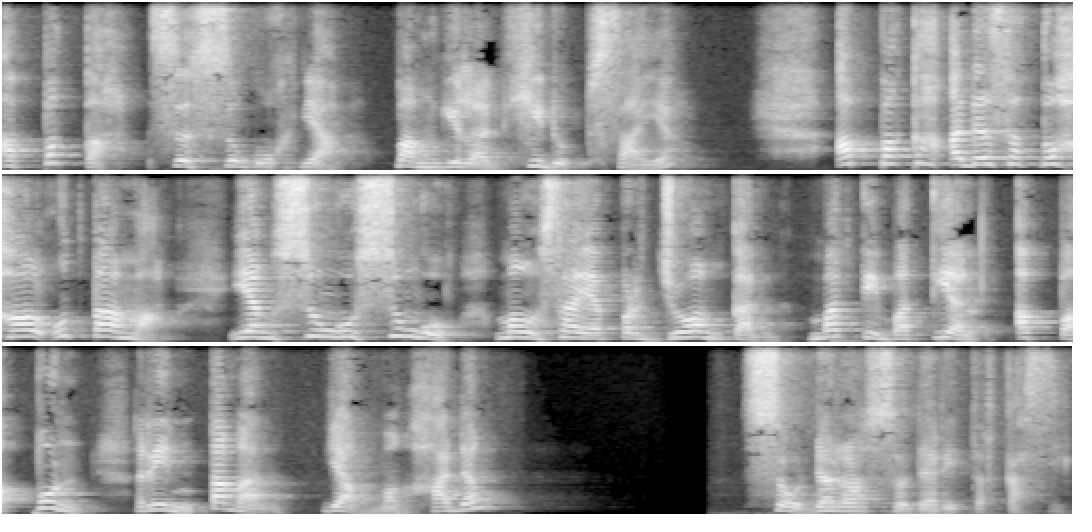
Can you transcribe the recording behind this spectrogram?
Apakah sesungguhnya panggilan hidup saya? Apakah ada satu hal utama yang sungguh-sungguh mau saya perjuangkan mati-matian apa pun rintangan yang menghadang? Saudara-saudari terkasih,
